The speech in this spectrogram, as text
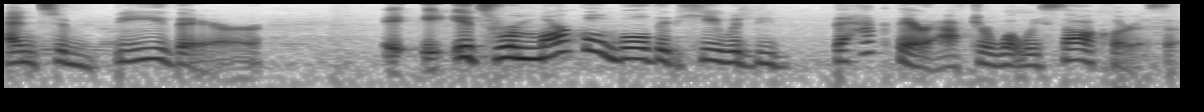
And to be there, it's remarkable that he would be back there after what we saw, Clarissa.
